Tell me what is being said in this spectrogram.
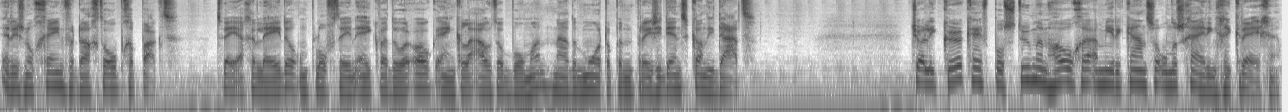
Er is nog geen verdachte opgepakt. Twee jaar geleden ontplofte in Ecuador ook enkele autobommen... na de moord op een presidentskandidaat. Charlie Kirk heeft postuum een hoge Amerikaanse onderscheiding gekregen.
